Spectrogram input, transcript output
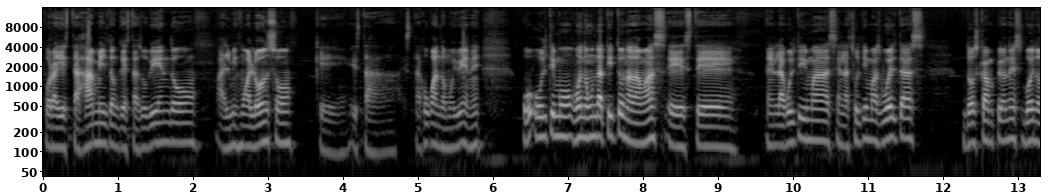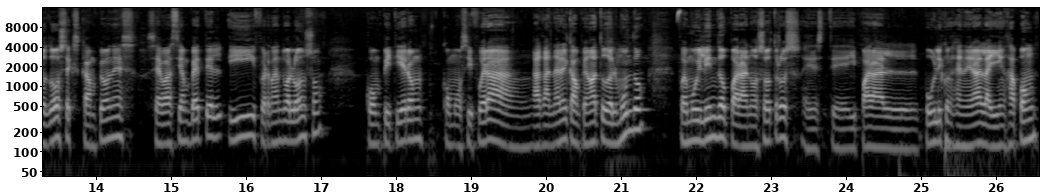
por ahí está Hamilton que está subiendo, al mismo Alonso que está, está jugando muy bien. ¿eh? Último, bueno, un datito nada más, este, en, las últimas, en las últimas vueltas, dos campeones, bueno, dos ex campeones, Sebastián Vettel y Fernando Alonso, compitieron como si fueran a ganar el campeonato del mundo. Fue muy lindo para nosotros este, y para el público en general ahí en Japón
